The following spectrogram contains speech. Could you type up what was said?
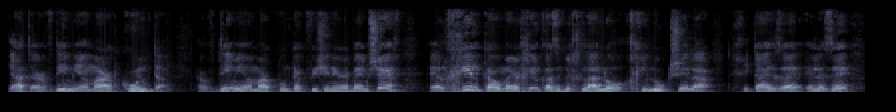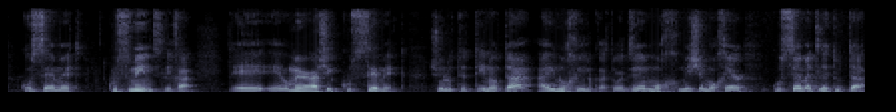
יאת הרב דימי אמר קונטה, רב דימי אמר קונטה כפי שנראה בהמשך, על חילקה אומר חילקה זה בכלל לא חילוק של החיטה אלא זה כוסמת, כוסמין סליחה, אה, אה, אומר רש"י כוסמת, שלוטטין אותה היינו חילקה, זאת אומרת זה מי שמוכר כוסמת לטוטה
